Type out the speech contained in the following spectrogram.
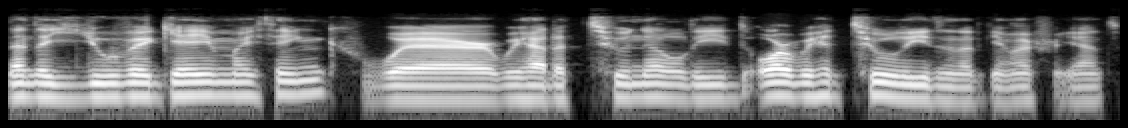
Then the Juve game, I think, where we had a 2 0 lead, or we had two leads in that game, I forget.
